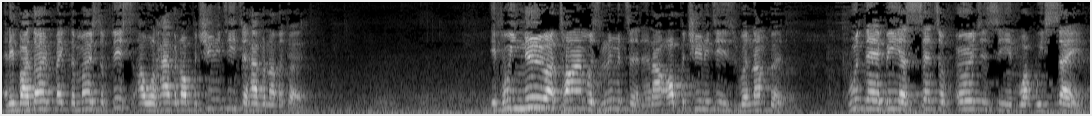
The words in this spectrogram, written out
And if I don't make the most of this, I will have an opportunity to have another go. If we knew our time was limited and our opportunities were numbered, would there be a sense of urgency in what we say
